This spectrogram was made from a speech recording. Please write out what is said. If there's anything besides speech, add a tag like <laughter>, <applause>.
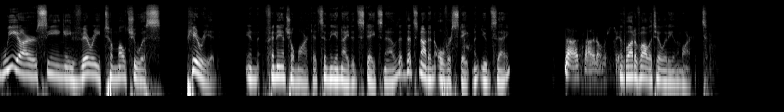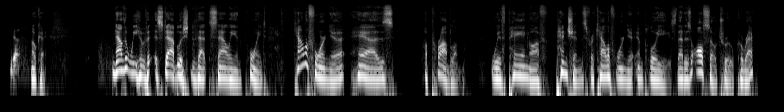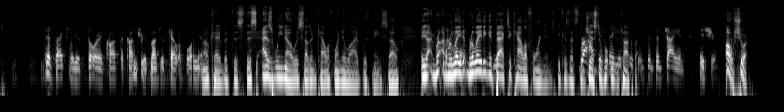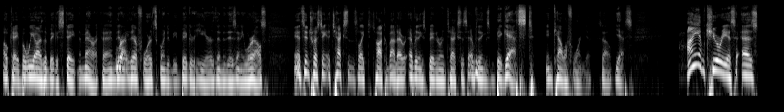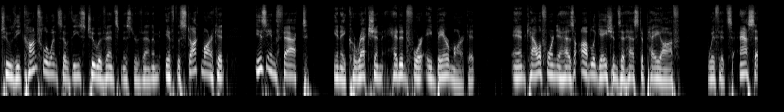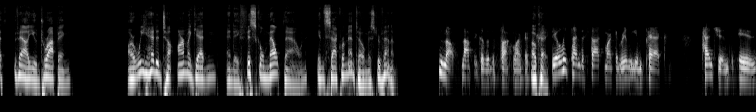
we are seeing a very tumultuous period in financial markets in the United States now. That, that's not an overstatement, you'd say. No, that's not an overstatement. There's a lot of volatility in the markets. Yes. Okay. Now that we have established that salient point, California has a problem with paying off pensions for California employees. That is also true, correct? It's actually a story across the country. It's not just California. Okay, but this, this, as we know, is Southern California live with me. So, yeah, I'm, I'm relating <laughs> relating it Yeah. back to Californians because that's the Right, gist of what we do talk it's, about. It's, it's a giant issue. Oh, sure. Okay, but we are the biggest state in America, and there, Right. therefore it's going to be bigger here than it is anywhere else. And it's interesting. uh, Texans like to talk about everything's bigger in Texas, everything's biggest in California. So, yes. I am curious as to the confluence of these two events, Mr. Venom. If the stock market is in fact in a correction headed for a bear market, and California has obligations it has to pay off with its asset value dropping, are we headed to Armageddon and a fiscal meltdown in Sacramento, Mr. Venom? No, not because of the stock market. Okay. The only time the stock market really impacts pensions is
